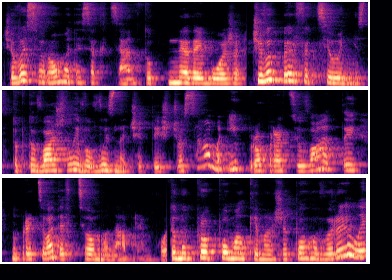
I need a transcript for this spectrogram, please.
чи ви соромитесь акценту, не дай Боже, чи ви перфекціоніст. Тобто важливо визначити, що саме, і пропрацювати, ну працювати в цьому напрямку. Тому про помилки ми вже поговорили.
